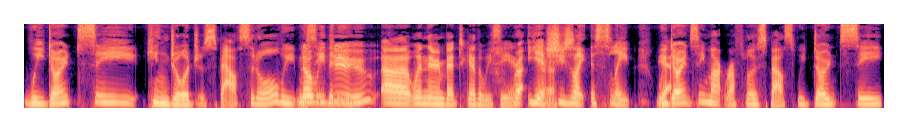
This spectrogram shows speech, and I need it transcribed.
We don't see King George's spouse at all. We, we no, we that he- do. uh, when they're in bed together, we see her. Right, yeah, she's like asleep. We Yeah. don't see Mark Ruffalo's spouse. We don't see,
